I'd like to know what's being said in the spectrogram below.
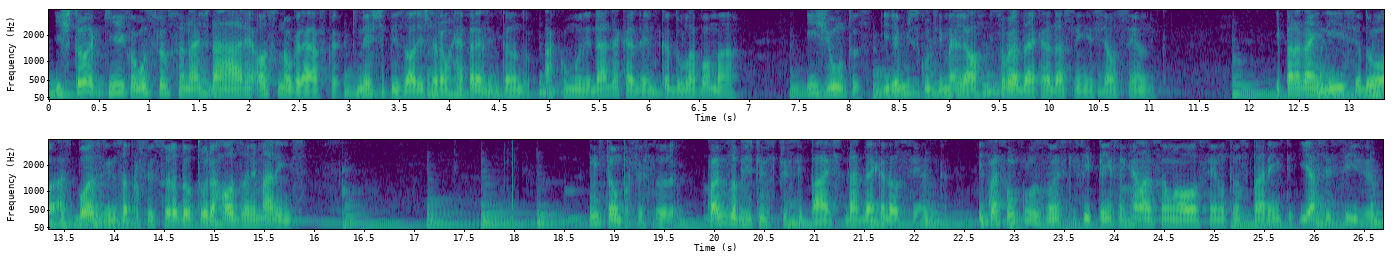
Estou aqui com alguns profissionais da área oceanográfica que neste episódio estarão representando a comunidade acadêmica do Labomar e juntos iremos discutir melhor sobre a década da ciência oceânica. E para dar início, eu dou as boas-vindas à professora doutora Rosane Marins. Então, professora, quais os objetivos principais da década oceânica e quais conclusões que se pensam em relação ao oceano transparente e acessível?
